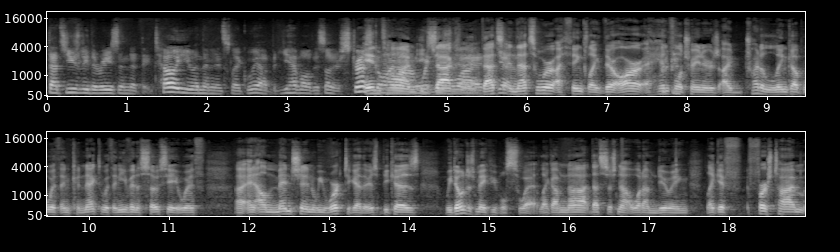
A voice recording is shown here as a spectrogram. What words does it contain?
that's usually the reason that they tell you, and then it's like, well, yeah, but you have all this other stress in going time on, exactly why, that's yeah. and that's where i think like there are a handful of trainers i try to link up with and connect with and even associate with uh, and i'll mention we work together is because we don't just make people sweat. Like i'm not that's just not what i'm doing. Like if first time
